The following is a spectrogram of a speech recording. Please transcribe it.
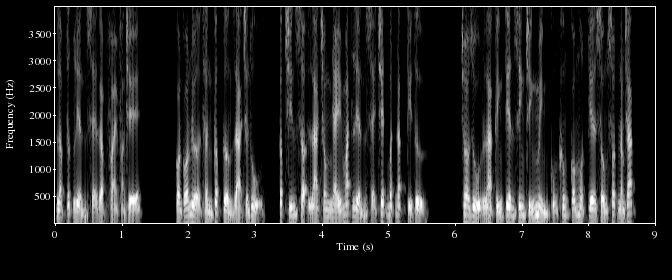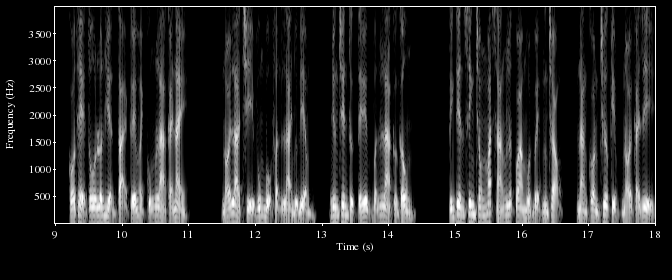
lập tức liền sẽ gặp phải phản chế còn có nửa thần cấp cường giả trấn thủ, cấp chín sợ là trong nháy mắt liền sẽ chết bất đắc kỳ tử. Cho dù là kính tiên sinh chính mình cũng không có một tia sống sót nắm chắc. Có thể tô luân hiện tại kế hoạch cũng là cái này. Nói là chỉ vung bộ phận là nhược điểm, nhưng trên thực tế vẫn là cường công. Kính tiên sinh trong mắt sáng lướt qua một vệ ngưng trọng, nàng còn chưa kịp nói cái gì,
